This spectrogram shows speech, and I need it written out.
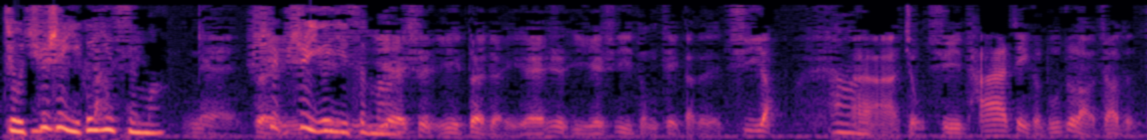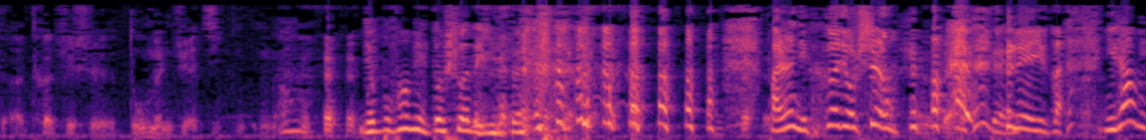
九区是一个意思吗？哎，对是是一个意思吗也是一对对，也是也是一种这个的曲药。嗯呃，酒区它这个泸州老窖的呃特区是独门绝技。嗯你就不方便多说的意思。反正你喝就是了，是吧？就 这意思。你知道吗？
